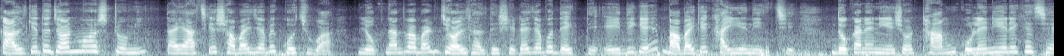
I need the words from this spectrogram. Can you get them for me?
কালকে তো জন্মাষ্টমী, তাই আজকে সবাই যাবে কচুয়া। লোকনাথ বাবার জল ঢালতে, সেটাই যাব দেখতে। এইদিকে বাবাইকে খাইয়ে নিচ্ছি। দোকানে নিয়ে এসে ঠাম কোলে নিয়ে রেখেছে।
